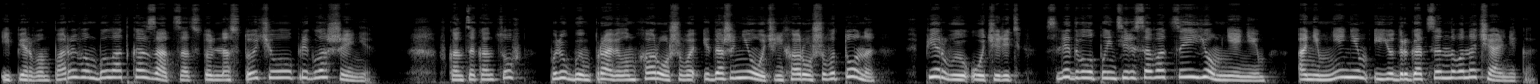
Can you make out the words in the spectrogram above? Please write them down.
И первым порывом было отказаться от столь настойчивого приглашения. В конце концов, по любым правилам хорошего и даже не очень хорошего тона, в первую очередь следовало поинтересоваться ее мнением, а не мнением ее драгоценного начальника.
